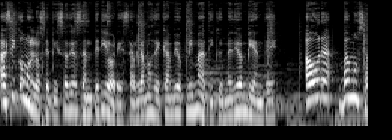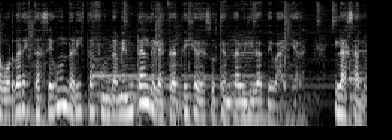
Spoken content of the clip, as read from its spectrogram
Así como en los episodios anteriores hablamos de cambio climático y medio ambiente, ahora vamos a abordar esta segunda arista fundamental de la estrategia de sustentabilidad de Bayer, la salud.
